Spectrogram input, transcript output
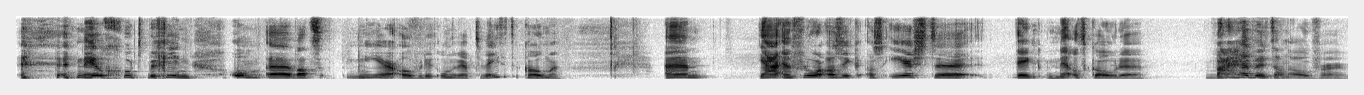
een heel goed begin om uh, wat meer over dit onderwerp te weten te komen. Um, ja, en Floor, als ik als eerste denk meldcode, waar hebben we het dan over?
